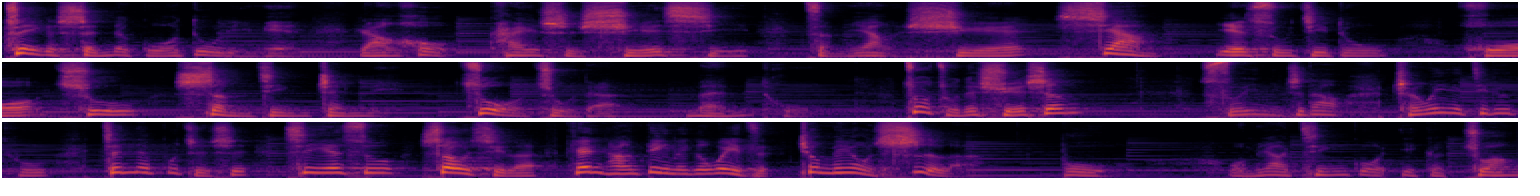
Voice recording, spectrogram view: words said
这个神的国度里面，然后开始学习怎么样学像耶稣基督，活出圣经真理，做主的门徒，做主的学生。所以你知道，成为一个基督徒，真的不只是信耶稣、受洗了，天堂定了一个位置就没有事了。不，我们要经过一个装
